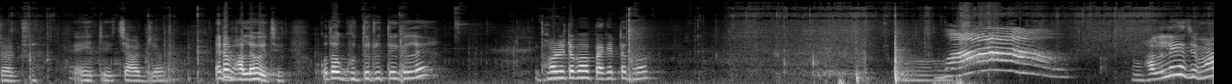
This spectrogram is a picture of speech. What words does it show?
চার্জার এইটি চার্জার এটা ভালো হয়েছে। কোথাও ঘুরতে টুরতে গেলে ধর এটা বাবা প্যাকেটটা ধর। ভালো লেগেছে মা।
